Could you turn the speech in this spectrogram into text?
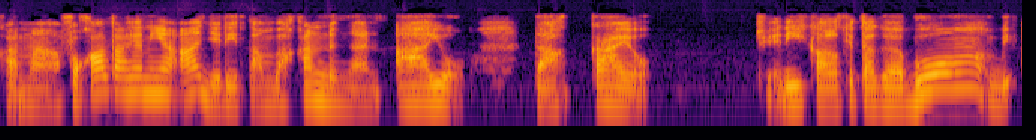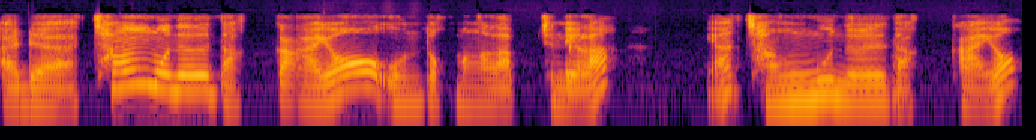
karena vokal terakhirnya a jadi tambahkan dengan ayo. Takayo. Jadi kalau kita gabung ada changmunul takayo untuk mengelap jendela ya 창문을 닦아요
